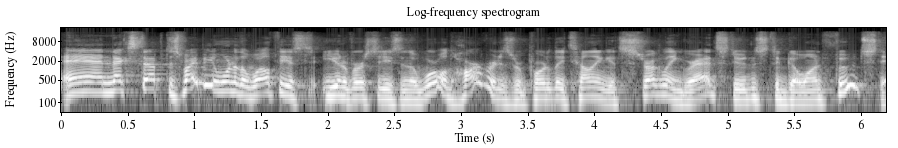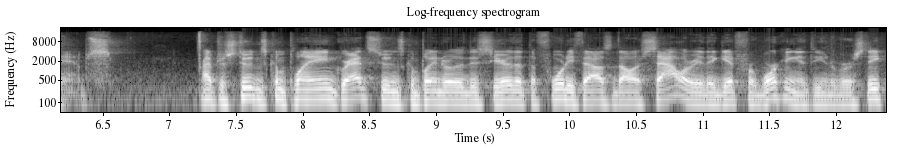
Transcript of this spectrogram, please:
And next up, despite being one of the wealthiest universities in the world, Harvard is reportedly telling its struggling grad students to go on food stamps. After students complained, grad students complained earlier this year that the $40,000 salary they get for working at the university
